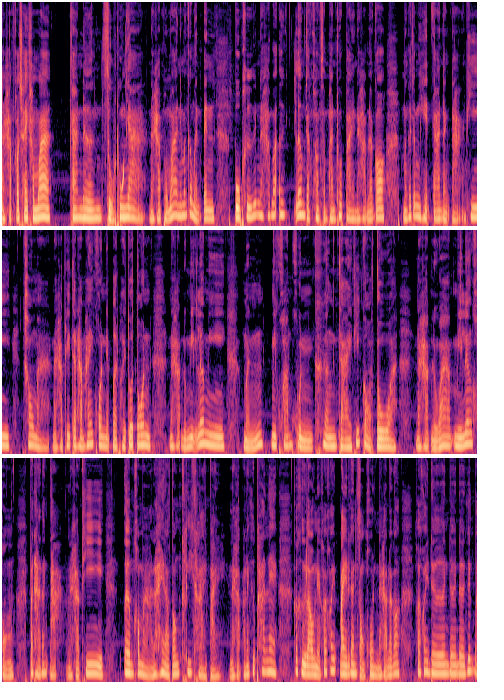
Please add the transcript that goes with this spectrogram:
นะครับเขาใช้คำว่าการเดินสู่ทุ่งหญ้านะครับ ผมว่าอันนี้มันก็เหมือนเป็นปูพื้นนะครับ ว่าเออเริ่มจากความสัมพันธ์ทั่วไปนะครับ แล้วก็มันก็จะมีเหตุการณ์ต่างๆที่เข้ามานะครับ ที่จะทำให้คนเนี่ยเปิดเผยตัวตนนะครับ หรือมีเริ่มมีเหมือนมีความขุ่นเคืองใจที่ก่อตัวนะครับ หรือว่ามีเรื่องของปัญหาต่างๆนะครับ ที่ เริ่มเข้ามาแล้วให้เราต้องคลี่คลายไปนะครับอันนั้นคือภาคแรกก็คือเราเนี่ยค่อยๆไปด้วยกัน 2 คนนะครับ แล้วก็ค่อยๆเดินเดินเดินขึ้นไป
